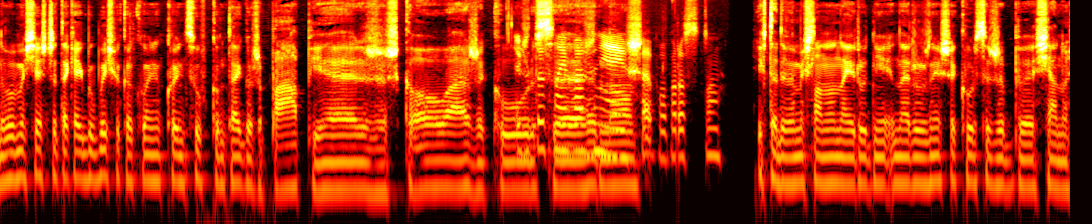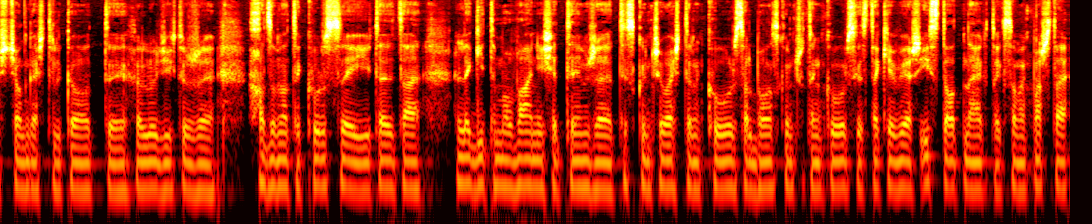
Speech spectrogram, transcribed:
No bo my się jeszcze tak jakby byliśmy koń- końcówką tego, że papier, że szkoła, że kursy. że to jest najważniejsze po prostu. I wtedy wymyślano najróżniejsze kursy, żeby siano ściągać tylko od tych ludzi, którzy chodzą na te kursy i wtedy ta legitymowanie się tym, że ty skończyłaś ten kurs albo on skończył ten kurs jest takie, wiesz, istotne, jak tak samo jak masz te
